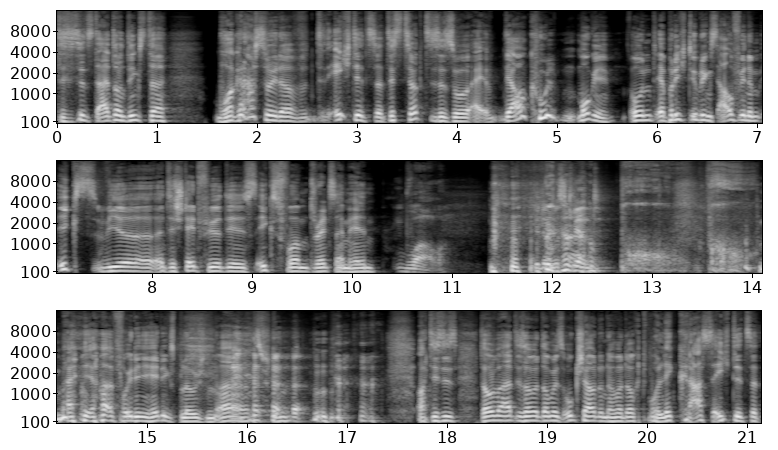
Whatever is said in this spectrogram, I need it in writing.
das ist jetzt da und denkst da, Boah, krass, Alter. Echt jetzt, das sagt es ja so. äh, Ja, cool, mag ich. Und er bricht übrigens auf in einem X, wie er, das steht für das X vom Dread seinem Helm. Wow. Wieder was gelernt. Ja, voll die Head Explosion. Ah, das stimmt. Ach, das ist, da haben wir, das haben wir damals angeschaut und haben wir gedacht, boah, krass, echt jetzt, das,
